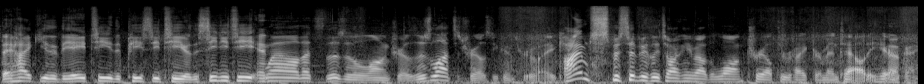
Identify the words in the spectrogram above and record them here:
they hike either the AT, the PCT, or the CDT, and well, that's those are the long trails. There's lots of trails you can through hike. I'm specifically talking about the long trail through hiker mentality here. Okay.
